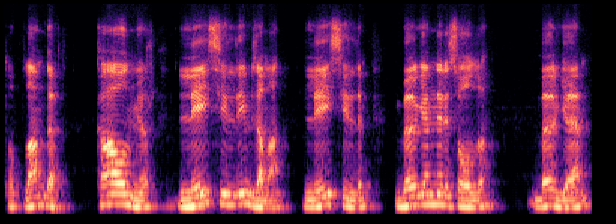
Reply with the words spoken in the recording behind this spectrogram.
Toplam 4. K olmuyor. L'yi sildiğim zaman L'yi sildim. Bölgem neresi oldu? Bölgem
